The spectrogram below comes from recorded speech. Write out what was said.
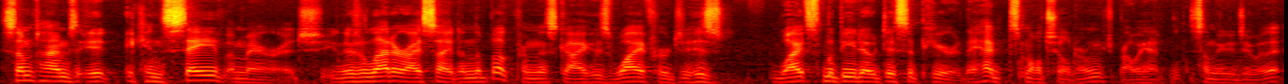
Sometimes it, it can save a marriage. There's a letter I cite in the book from this guy whose wife, her, his wife's libido disappeared. They had small children, which probably had something to do with it.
